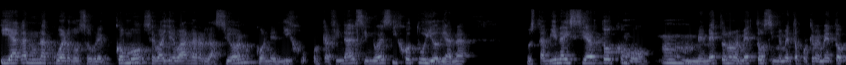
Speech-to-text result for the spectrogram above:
y hagan un acuerdo sobre cómo se va a llevar la relación con el hijo, porque al final, si no es hijo tuyo, Diana, pues también hay cierto como, mm, me meto, no me meto, si me meto, ¿por qué me meto?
